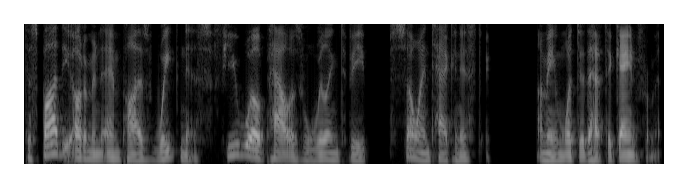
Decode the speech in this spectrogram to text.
Despite the Ottoman Empire's weakness, few world powers were willing to be so antagonistic. I mean, what did they have to gain from it?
